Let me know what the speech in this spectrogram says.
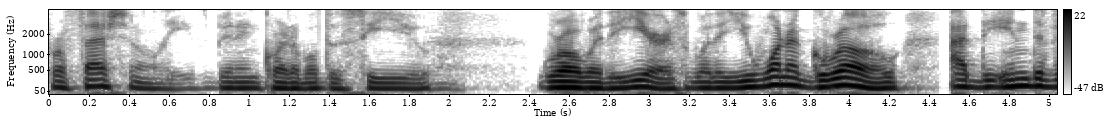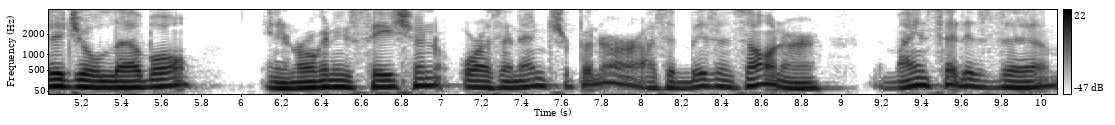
professionally, it's been incredible to see you grow over the years. Whether you want to grow at the individual level in an organization or as an entrepreneur, as a business owner, the mindset is the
